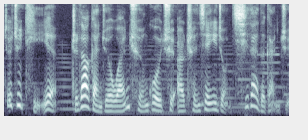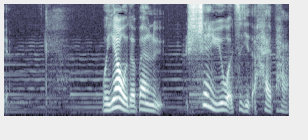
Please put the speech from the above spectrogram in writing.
就去体验，直到感觉完全过去，而呈现一种期待的感觉。我要我的伴侣胜于我自己的害怕，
